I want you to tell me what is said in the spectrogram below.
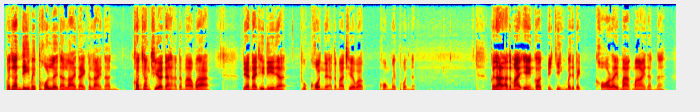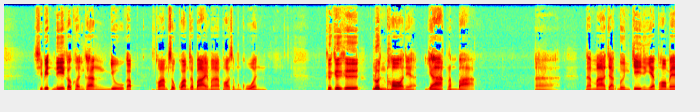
เพราะฉะนั้นหนีไม่พ้นเลยนะลายไหนก็ลายนั้น ค่อนข้างเชื่อนะอาตมาว่า เนี่ยในที่นี้เนี่ย ทุกคนเนี่ยอาตมาเชื่อว่าคงไม่พ้นนะขนาดอาตมาเองก็จริงๆไม่จะไปขออะไรมากมายนักนะชีวิตนี้ก็ค่อนข้างอยู่กับ ความสุขความสบายมาพอสมควร คือคือคือรุ่นพ่อเนี่ยยากลำบากอ่านำมาจากเมืองจีนอย่างเงี้ย พ่อแม่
